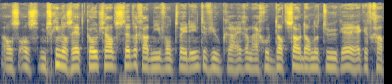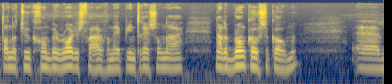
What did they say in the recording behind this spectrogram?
als, als, misschien als head coach aan te stellen. Gaat in ieder geval een tweede interview krijgen. Nou goed, dat zou dan natuurlijk, hè, Hackett gaat dan natuurlijk gewoon bij Rodgers vragen van heb je interesse om naar, naar de Broncos te komen. Ehm,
